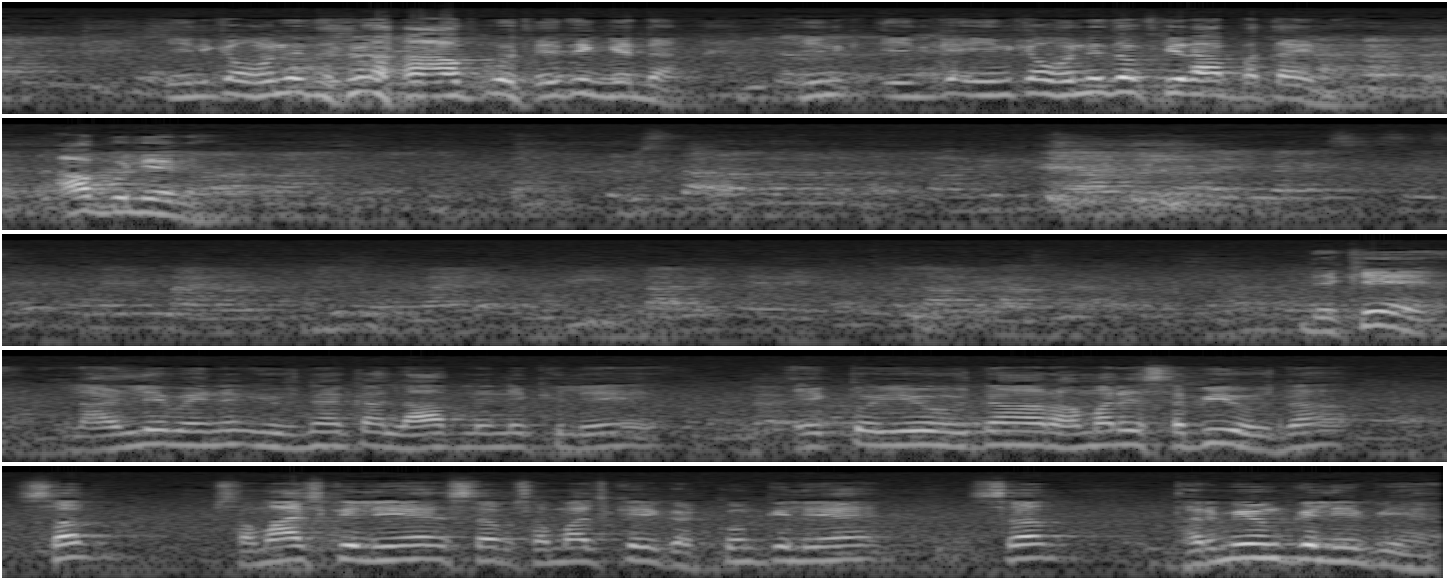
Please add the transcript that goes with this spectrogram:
भाई? इनका होने दो ना आपको दे देंगे ना। इन, इनका इनका होने दो फिर आप बताए ना आप बोलिए ना लाठी बहना युवा का सक्सेस है उन्हें जो माइनॉरिटी जो महिलाएँ हैं वो भी कतार में खड़े रहकर उनका लाभ लेना चाहती देखिए लाडली बहन योजना का लाभ लेने के लिए एक तो ये योजना और हमारे सभी योजना सब समाज के लिए है, सब समाज के घटकों के लिए है, सब धर्मियों के लिए भी है।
